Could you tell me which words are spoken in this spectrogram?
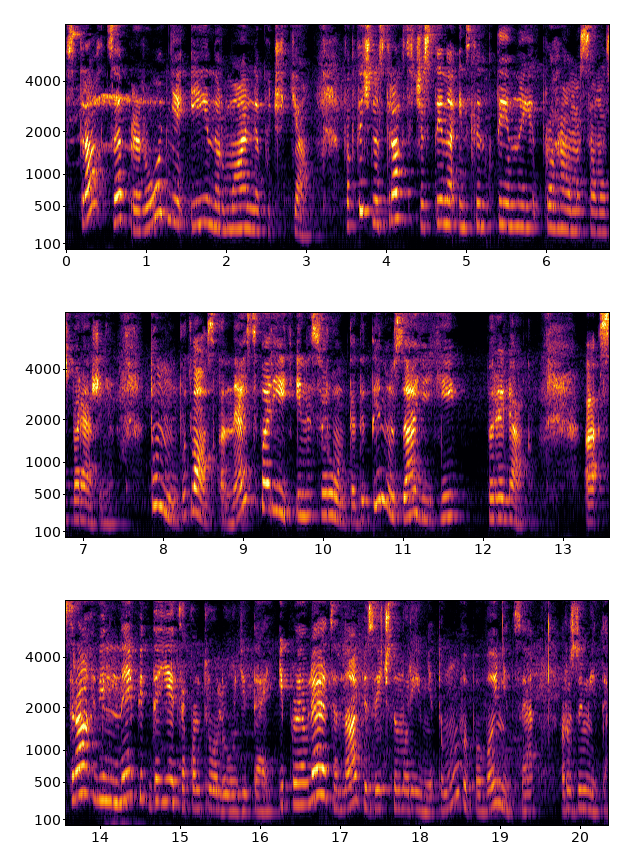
Страх це природнє і нормальне почуття. Фактично, страх це частина інстинктивної програми самозбереження. Тому, будь ласка, не сваріть і не соромте дитину за її переляк. Страх він не піддається контролю у дітей і проявляється на фізичному рівні, тому ви повинні це розуміти.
